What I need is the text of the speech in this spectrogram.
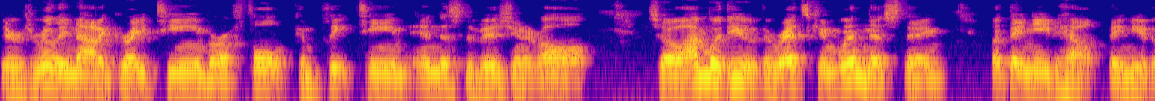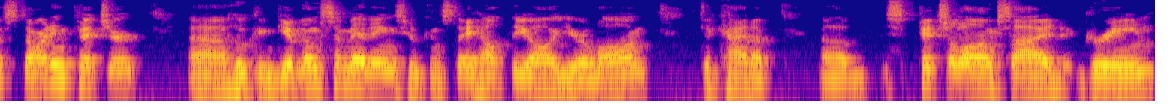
There's really not a great team or a full, complete team in this division at all. So I'm with you. The Reds can win this thing, but they need help. They need a starting pitcher uh, who can give them some innings, who can stay healthy all year long to kind of uh, pitch alongside Green.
